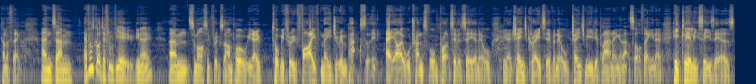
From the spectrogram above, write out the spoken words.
kind of thing. And um, everyone's got a different view, you know. Um, Sir Martin, for example, you know, talk me through five major impacts that AI will transform productivity and it will, you know, change creative and it will change media planning and that sort of thing. You know, he clearly sees it as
